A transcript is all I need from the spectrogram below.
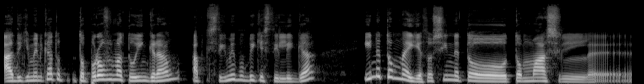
αντικειμενικά το, το πρόβλημα του Ingram από τη στιγμή που μπήκε στη Λίγκα είναι το μέγεθος, είναι το, το muscle ε,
